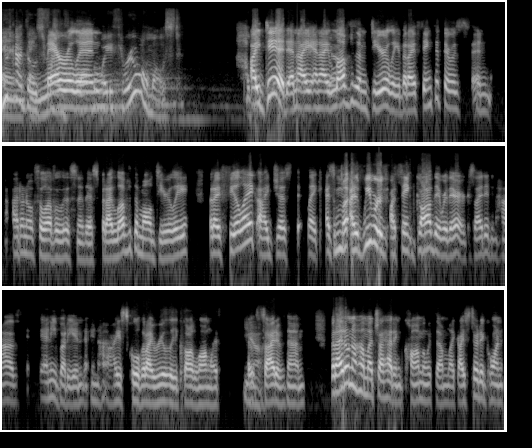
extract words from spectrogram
You and- had those friends all Marilyn. the way through almost. I did, and I and I Yeah. loved them dearly. But I think that there was, and I don't know if they'll ever listen to this, but I loved them all dearly. But I feel like I just like as much we were. I thank God they were there because I didn't have anybody in in high school that I really got along with Yeah. outside of them. But I don't know how much I had in common with them. Like I started going,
